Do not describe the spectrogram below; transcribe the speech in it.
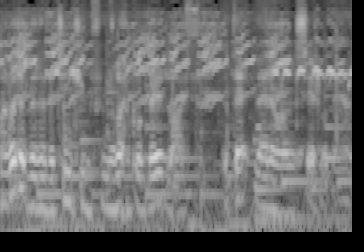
I got a bit of attention from the local bird life, but that later on settled down.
